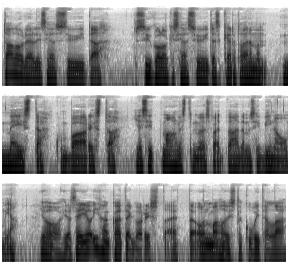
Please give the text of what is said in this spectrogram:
taloudellisia syitä, psykologisia syitä. Se kertoo enemmän meistä kuin baarista. Ja sitten mahdollisesti myös vähän tämmöisiä vinoumia. Joo, ja se ei ole ihan kategorista, että on mahdollista kuvitella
